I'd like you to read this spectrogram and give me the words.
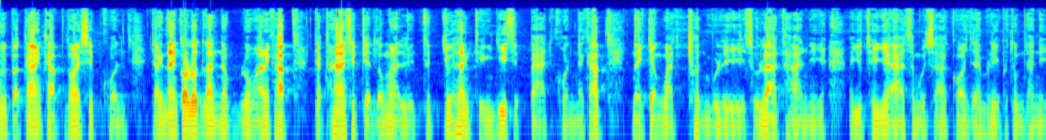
มุทรปราการครับ110 คน จากนั้นก็ลดหลั่นลงมานะครับจาก 57 ลงมาหรือจนกระทั่งถึง 28 คนนะครับในจังหวัดชนบุรี สุราษฎร์ธานี อยุธยา สมุทรสาครจันทบุรีปทุมธานี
